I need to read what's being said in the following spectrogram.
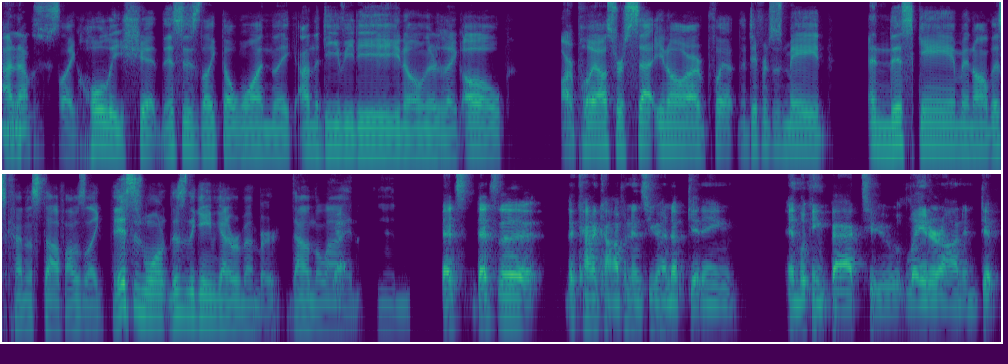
Mm. And I mm-hmm. was just like, holy shit, this is like the one like on the DVD, you know, and there's like, oh, our playoffs were set, you know, our play the difference was made and this game and all this kind of stuff. I was like, this is one this is the game you got to remember down the line. Yeah. And that's that's the the kind of confidence you end up getting and looking back to later on in dip,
